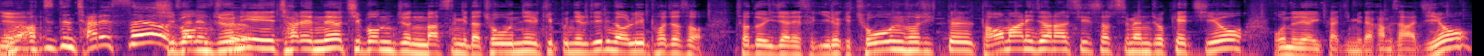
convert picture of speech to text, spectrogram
예. 어쨌든 잘했어요. 지범준이 잘했어요. 잘했네요. 지범준. 맞습니다. 좋은 일 기쁜 일들이 널리 퍼져서 저도 이 자리에서 이렇게 좋은 소식들 더 많이 전할 수 있었으면 좋겠지요. 오늘 여기까지입니다. 감사하지요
